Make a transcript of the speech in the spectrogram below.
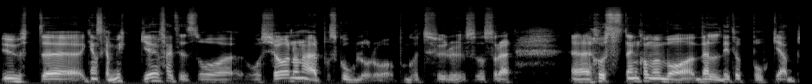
ute eh, ganska mycket faktiskt och, och kör den här på skolor och på kulturhus och sådär. Eh, hösten kommer vara väldigt uppbokad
